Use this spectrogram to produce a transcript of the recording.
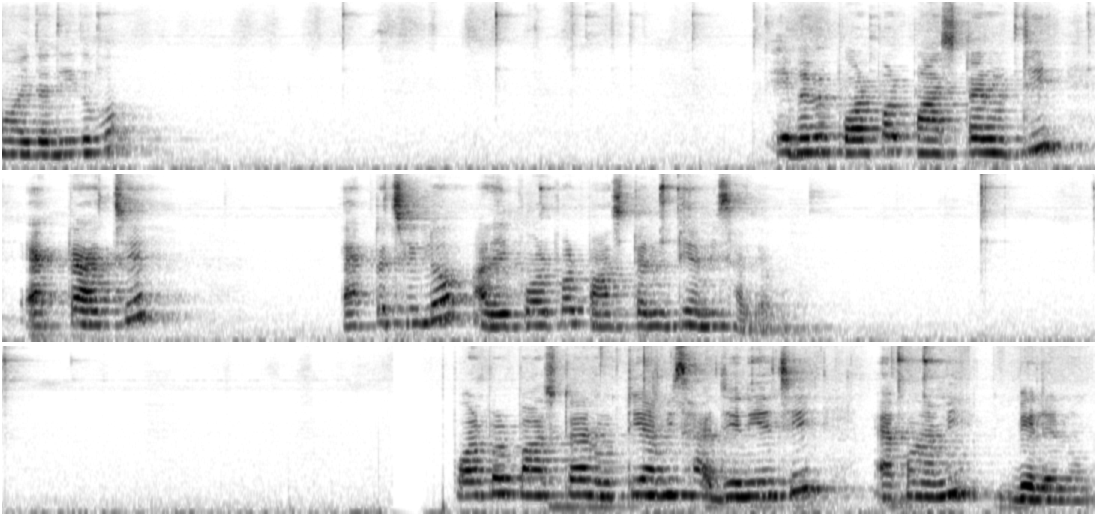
ময়দা দিয়ে দেবো। এভাবে পরপর পাঁচটা রুটি, একটা আছে, একটা ছিল, আর এই পরপর পাঁচটা রুটি আমি সাজাবো। পরপর পাঁচটা রুটি আমি সাজিয়ে নিয়েছি, এখন আমি বেলে নেব।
